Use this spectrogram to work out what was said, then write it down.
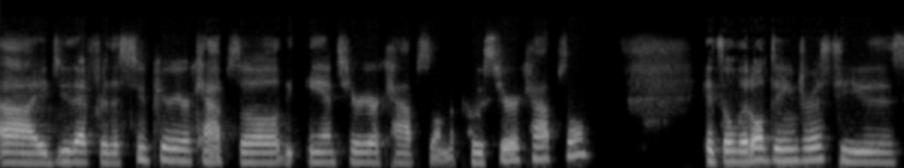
I do that for the superior capsule, the anterior capsule, and the posterior capsule. It's a little dangerous to use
